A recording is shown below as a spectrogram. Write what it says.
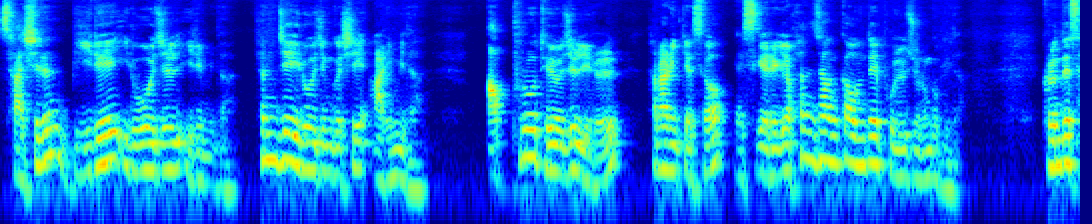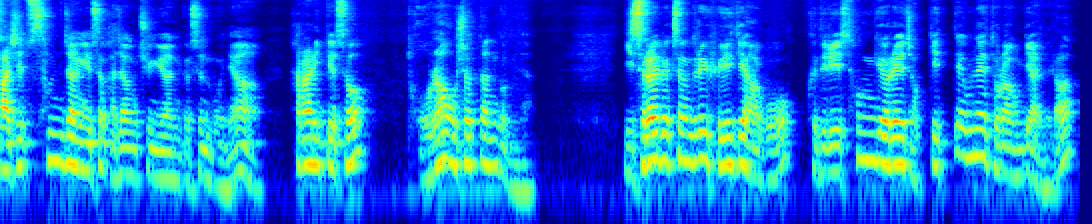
사실은 미래에 이루어질 일입니다. 현재 이루어진 것이 아닙니다. 앞으로 되어질 일을 하나님께서 에스겔에게 환상 가운데 보여주는 겁니다. 그런데 43장에서 가장 중요한 것은 뭐냐? 하나님께서 돌아오셨다는 겁니다. 이스라엘 백성들이 회개하고 그들이 성결해졌기 때문에 돌아온 게 아니라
